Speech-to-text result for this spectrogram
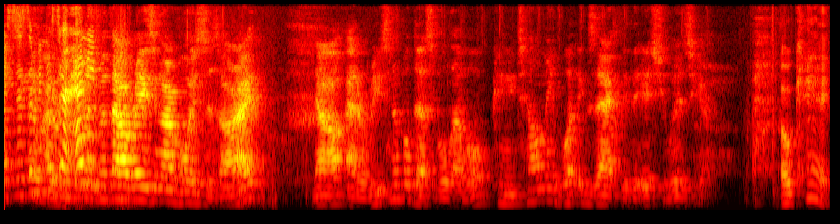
basis. I mean, I is don't there any? without raising our voices, all right? Now, at a reasonable decibel level, can you tell me what exactly the issue is here? Okay.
